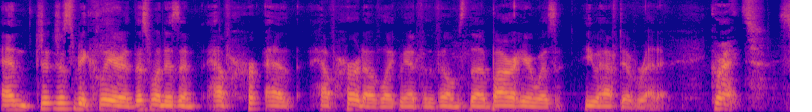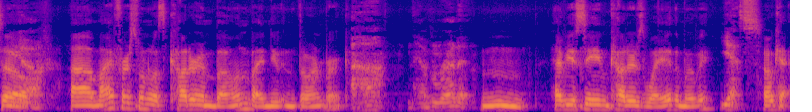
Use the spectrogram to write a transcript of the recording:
And j- just to be clear, this one isn't have heard, have, have heard of like we had for the films. The bar here was you have to have read it. Correct. So Yeah. uh, my first one was Cutter and Bone by Newton Thornburg. Ah, haven't read it. Mm. Have you seen Cutter's Way, the movie? Yes. Okay.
